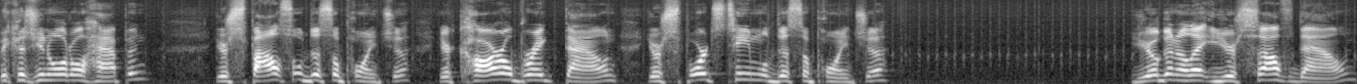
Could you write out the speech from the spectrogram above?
Because you know what will happen? Your spouse will disappoint you. Your car will break down. Your sports team will disappoint you. You're going to let yourself down,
